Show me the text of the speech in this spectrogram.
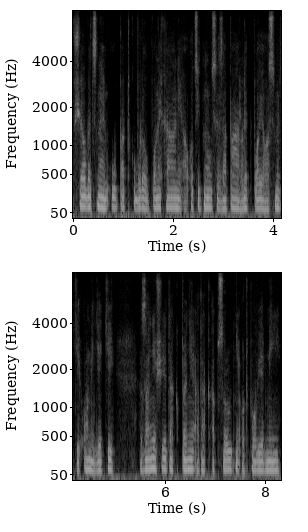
všeobecném úpadku budou ponechány a ocitnou se za pár let po jeho smrti ony děti, za něž je tak plně a tak absolutně odpovědný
